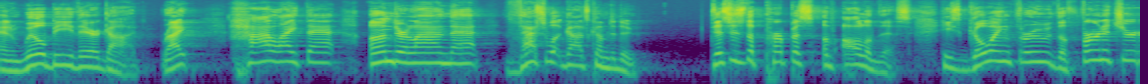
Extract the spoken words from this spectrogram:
and will be their God, right? Highlight that, underline that. That's what God's come to do. This is the purpose of all of this. He's going through the furniture,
